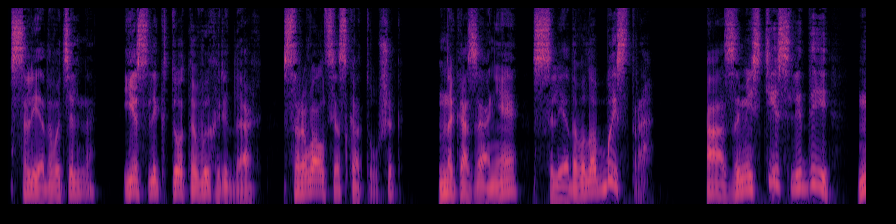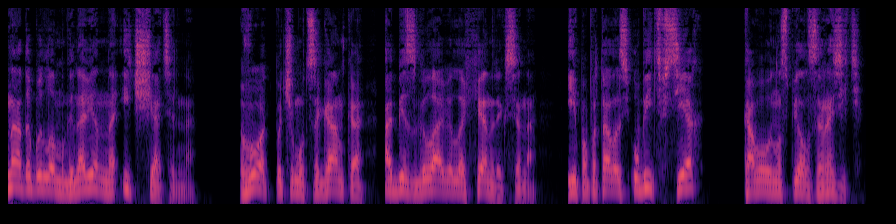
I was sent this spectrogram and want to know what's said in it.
Следовательно, если кто-то в их рядах срывался с катушек, наказание следовало быстро, а замести следы надо было мгновенно и тщательно. Вот почему цыганка обезглавила Хенриксена и попыталась убить всех, кого он успел заразить.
